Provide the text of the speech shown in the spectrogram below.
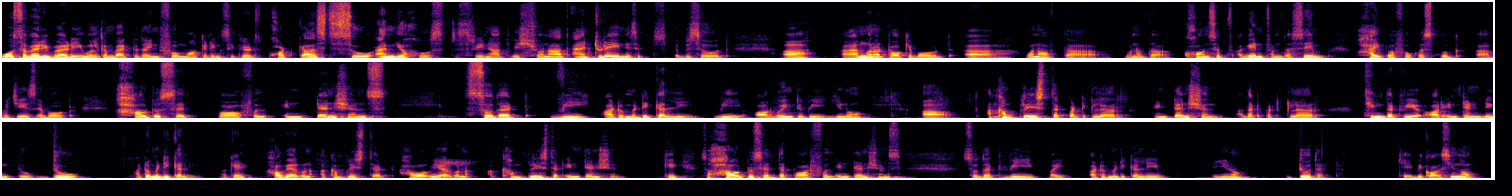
What's up, everybody? Welcome back to the Info Marketing Secrets podcast. So, I'm your host, Srinath Vishwanath, and today in this episode, uh, I'm going to talk about uh, one of the one of the concepts again from the same hyper focus book, uh, which is about how to set powerful intentions so that we automatically we are going to be, you know, uh, accomplish that particular intention, that particular thing that we are intending to do automatically okay? How we are going to accomplish that how we are going to accomplish that intention okay? So how to set the powerful intentions so that we by automatically you know do that okay? Because you know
